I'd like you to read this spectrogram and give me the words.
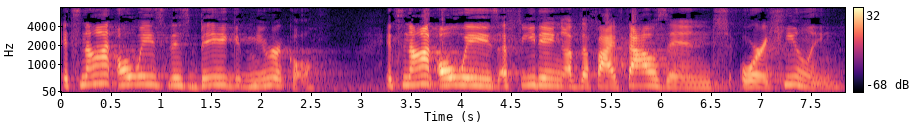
it's not always this big miracle. It's not always a feeding of the 5,000 or a healing.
